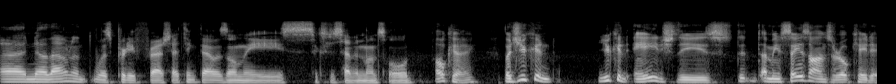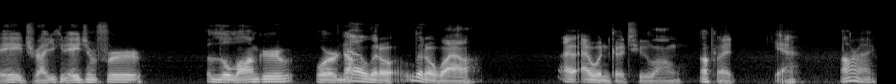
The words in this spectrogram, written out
Uh, no, that one was pretty fresh. I think that was only six or seven months old. Okay, but you can you can age these. I mean, saisons are okay to age, right? You can age them for a little longer or not. Yeah, a little, little while. I, I wouldn't go too long. Okay. But yeah. All right.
